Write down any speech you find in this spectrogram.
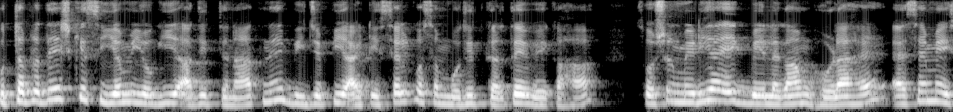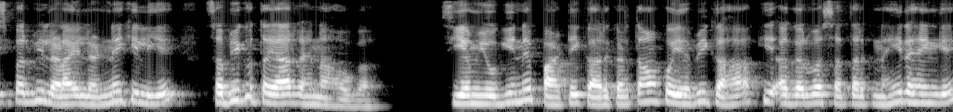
उत्तर प्रदेश के सीएम योगी आदित्यनाथ ने बीजेपी आईटी सेल को संबोधित करते हुए कहा, सोशल मीडिया एक बेलगाम घोड़ा है, ऐसे में इस पर भी लड़ाई लड़ने के लिए सभी को तैयार रहना होगा। सीएम योगी ने पार्टी कार्यकर्ताओं को यह भी कहा कि अगर वह सतर्क नहीं रहेंगे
